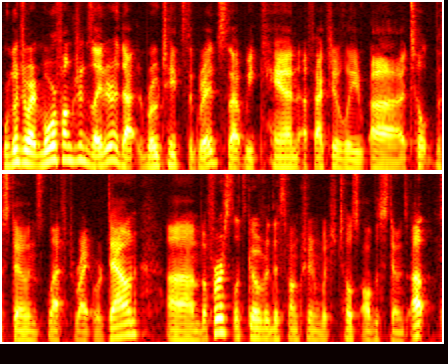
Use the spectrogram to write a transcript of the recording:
We're going to write more functions later that rotates the grid so that we can effectively uh, tilt the stones left, right, or down. Um, but first, let's go over this function which tilts all the stones up.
